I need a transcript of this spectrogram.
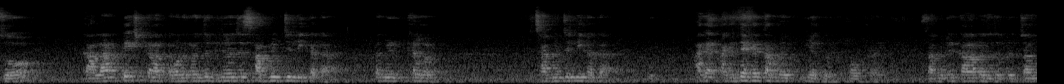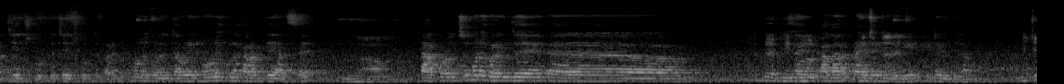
সো কালার টেক্সট কালারটা মনে করেন যে ভিতরে যে সাবমিট যে লেখাটা আপনি খেয়াল করেন সাবমিট লেখাটা আগে আগে দেখেন তারপরে ইয়ে করে সমস্যা নেই। সাবমিটের কালারটা যদি আপনি চান চেঞ্জ করতে চেঞ্জ করতে পারেন মনে করেন যে আমার এখানে অনেকগুলো কালার দেওয়া আছে। তারপর হচ্ছে মনে করেন যে ডিজাইন কালার প্রাইমারি ভেরিয়েন্ট এটা দিলাম। নিচে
